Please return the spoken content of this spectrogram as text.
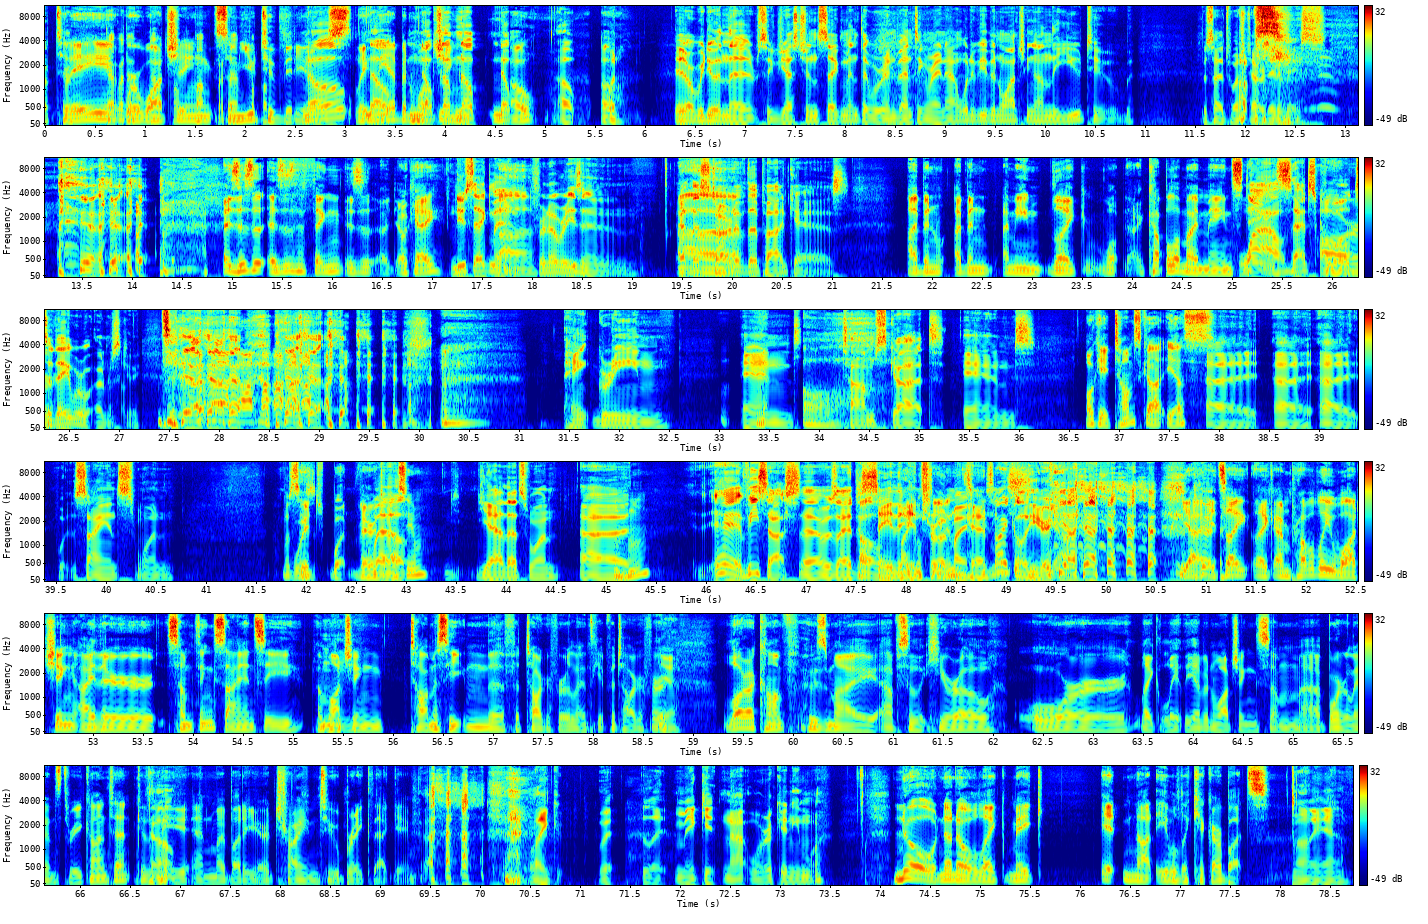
Today we're watching some YouTube videos. No. Lately no, I've been nope, watching. Nope. Nope. Nope. Oh, Oh. Oh. What? Are we doing the suggestion segment that we're inventing right now? What have you been watching on the YouTube besides Watchtower Database? is this a, is this a thing? Is it uh, okay? New segment Uh, for no reason at the uh, start of the podcast. I've been I've been I mean like well, a couple of my mainstays. Wow, that's cool. are- Today we're. I'm just kidding. Hank Green and Oh. Tom Scott and Okay, Tom Scott. Yes. uh, uh, uh, Science one. What's Which his- what Veritasium? y- yeah, that's one. Uh, Yeah, Vsauce. Uh, was I had to Oh, say the Michael intro in my head. Vsauce? Michael here. Yeah. Yeah. yeah, it's like like I'm probably watching either something sciency. I'm Mm-hmm. watching Thomas Heaton, the photographer, landscape photographer. Yeah. Laura Kampf, who's my absolute hero. Or like lately, I've been watching some uh, Borderlands 3 content because Oh. me and my buddy are trying to break that game. like, like, make it not work anymore. no, no, no. Like make it not able to kick our butts. Oh yeah.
